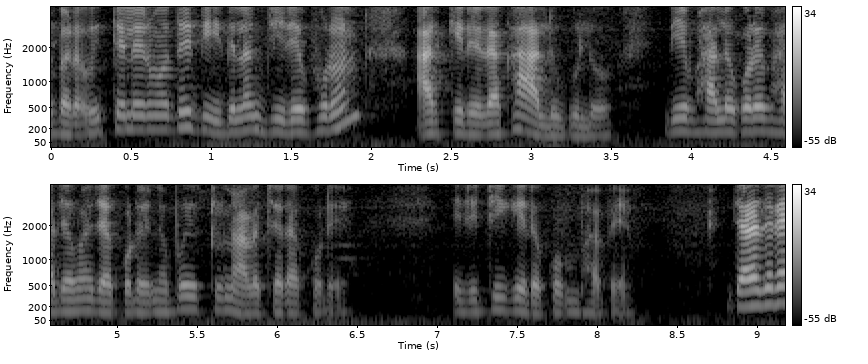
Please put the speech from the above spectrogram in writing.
এবার ওই তেলের মধ্যে দিয়ে দিলাম জিরে ফোড়ন আর কেটে রাখা আলুগুলো। দিয়ে ভালো করে ভাজা ভাজা করে নেব একটু নাড়াচাড়া করে। এই যে ঠিক এরকমভাবে। যারা যারা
